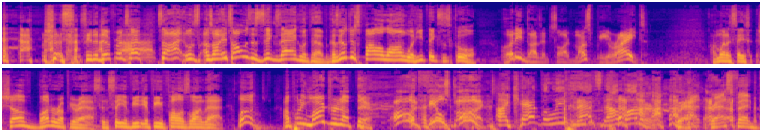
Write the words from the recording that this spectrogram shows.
See the difference there? So I it was, so it's always a zigzag with him because he'll just follow along what he thinks is cool. Hoodie does it, so it must be right. I'm gonna say shove butter up your ass and see if he if he follows along that. Look, I'm putting margarine up there. Oh, it feels good. I can't believe that's not butter. Gra- Grass fed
